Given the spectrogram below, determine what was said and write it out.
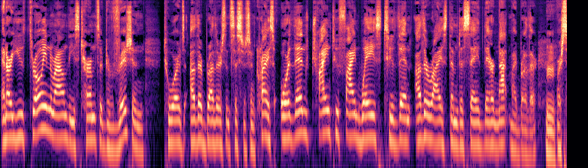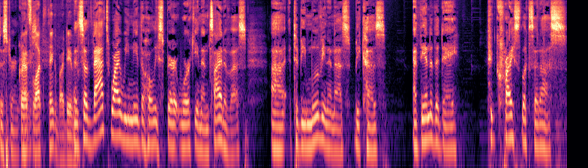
And are you throwing around these terms of division towards other brothers and sisters in Christ, or then trying to find ways to then otherize them to say they're not my brother hmm. or sister in Christ? That's a lot to think about, David. And so that's why we need the Holy Spirit working inside of us uh, to be moving in us, because at the end of the day, Christ looks at us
